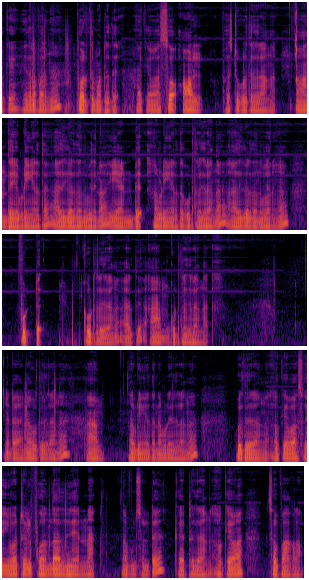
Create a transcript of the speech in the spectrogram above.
okay இதில் பாருங்கள் பொருத்தமற்றது. ஓகேவா ஸோ ஆல் ஃபஸ்ட்டு கொடுத்துருக்குறாங்க. ஆந்தை அப்படிங்கிறத. அதுக்கடுத்து வந்து பார்த்திங்கன்னா எண்டு அப்படிங்கிறத கொடுத்துருக்குறாங்க. அதுக்கடுத்து வந்து பாருங்கள் புட்டு கொடுத்துருக்குறாங்க. அடுத்து ஆம் கொடுத்துருக்குறாங்க. ஏட்டா என்ன கொடுத்துருக்குறாங்க? ஆம் அப்படிங்கிறத என்ன பண்ணியிருக்கிறாங்க கொடுத்துருக்குறாங்க. ஓகேவா ஸோ இவற்றில் பொருந்தாதது என்ன? அப்படின்னு சொல்லிட்டு கேட்டிருக்கிறாங்க. ஓகேவா ஸோ பார்க்கலாம்.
